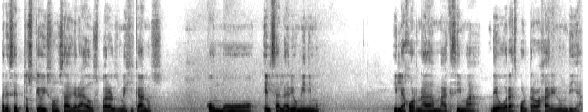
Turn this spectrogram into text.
preceptos que hoy son sagrados para los mexicanos, como el salario mínimo y la jornada máxima de horas por trabajar en un día.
